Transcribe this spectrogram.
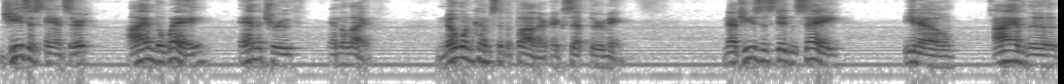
Jesus answered, I am the way and the truth and the life. No one comes to the Father except through me. Now Jesus didn't say, you know, I am the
